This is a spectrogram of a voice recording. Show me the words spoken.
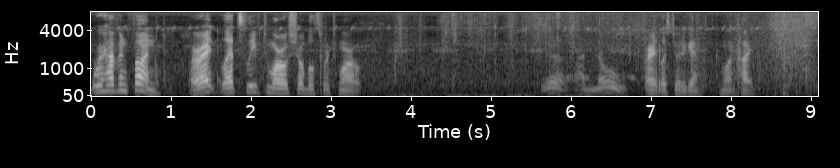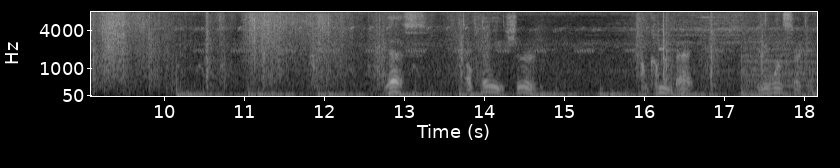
We're having fun. All right, let's leave tomorrow's troubles for tomorrow. Yeah, I know. All right, let's do it again. Come on, hide. Yes. Okay, sure. I'm coming back. Give me one second.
